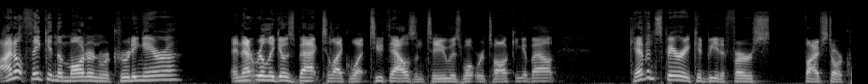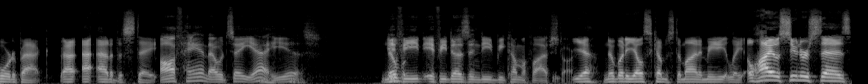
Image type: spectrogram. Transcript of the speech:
I don't think in the modern recruiting era, and that really goes back to like what 2002 is what we're talking about. Kevin Sperry could be the first five star quarterback out, of the state. Offhand, I would say yeah, he is. If he if he does indeed become a five star. Yeah, nobody else comes to mind immediately. Ohio Sooner says,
